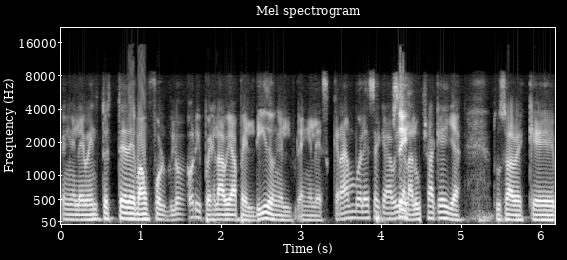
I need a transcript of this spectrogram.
en el evento este de Bound for Glory, pues él había perdido en el, en el Scramble ese que había, la lucha aquella, tú sabes que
